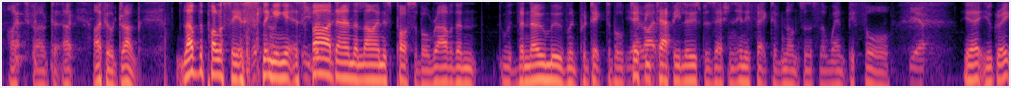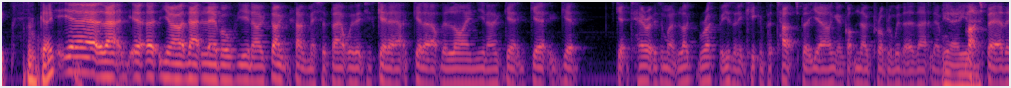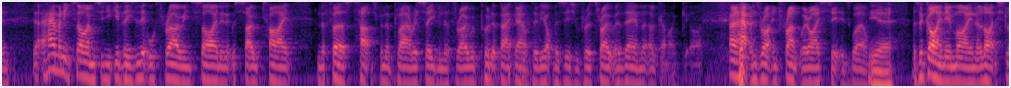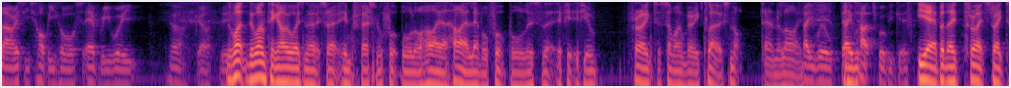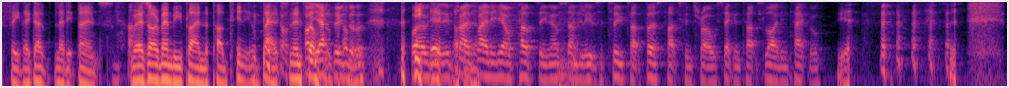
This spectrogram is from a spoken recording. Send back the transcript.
I feel, I, I feel drunk. Love the policy of slinging it as far down the line as possible, rather than the no movement, predictable, Yeah, tippy like tappy, lose possession, ineffective nonsense that went before. Yeah, Yeah, you agree? Okay. yeah. That uh, you know, at that level, you know, don't don't mess about with it. Just get out, get out the line. You know, get get get. Get terrorism, well, like rugby, isn't it? Kicking for touch, but yeah, I've got no problem with it at that level. Yeah, yeah. Much better than how many times did you give these little throw inside and it was so tight, and the first touch from the player receiving the throw would put it back out to the opposition for a throw to them. Oh my god! And it happens right in front where I sit as well. Yeah. There's a guy near mine, a light slower, as his hobby horse every week. Oh god, dude. The one, the one thing I always notice about in professional football or higher higher level football is that if you, if you're throwing to someone very close, not down the line, they will. They Their will- touch will be good. yeah, but they throw it straight to feet. They don't let it bounce. Whereas I remember you playing in the pub, it? It'll bounce and then oh, you have to sort of. Well, I was Yeah, playing, playing in the old pub team. Sunday, it was a two touch, first touch control, second touch sliding tackle. Yeah.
